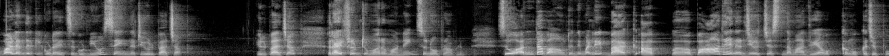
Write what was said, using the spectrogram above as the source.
వాళ్ళందరికీ కూడా it's good news saying that you patch up you'll patch up right from tomorrow morning so no problem so అంతా బాగుంటుంది. మళ్ళీ బ్యాక్ ఆ ఆ, పాత ఎనర్జీ వచ్చేస్తుందా మాధవి ఆ ఒక్క ముక్క చెప్పు.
